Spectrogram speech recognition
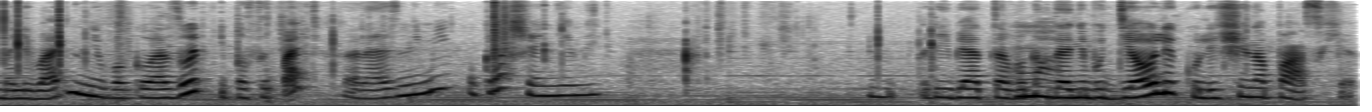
наливать на него глазурь и посыпать разными украшениями. Ребята, вы когда-нибудь делали куличи на Пасхе?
